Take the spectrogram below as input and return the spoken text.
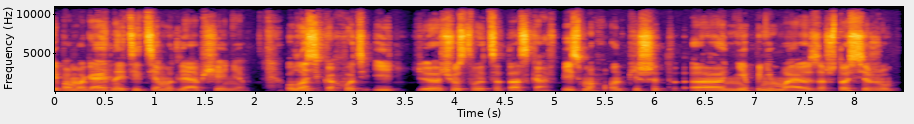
и помогает найти тему для общения. У Лосика хоть и э, чувствуется тоска в письмах, он пишет э, «не понимаю, за что сижу»,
